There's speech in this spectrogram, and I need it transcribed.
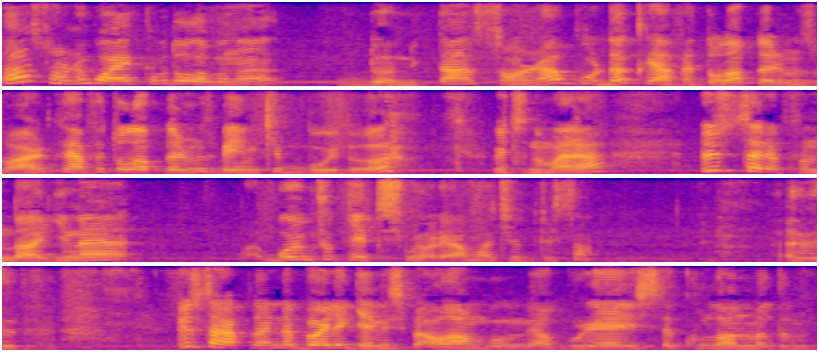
Daha sonra bu ayakkabı dolabını döndükten sonra burada kıyafet dolaplarımız var. Kıyafet dolaplarımız benimki buydu. 3 numara. Üst tarafında yine boyum çok yetişmiyor ya ama açabilirsem Evet. Üst taraflarında böyle geniş bir alan bulunuyor. Buraya işte kullanmadığım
